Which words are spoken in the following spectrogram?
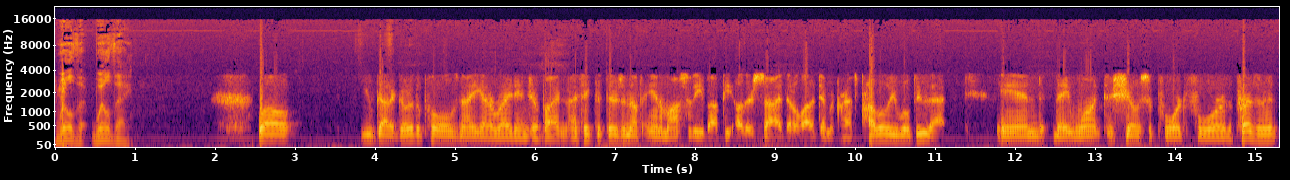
Will the, will they? Well, you've got to go to the polls now. You got to write in Joe Biden. I think that there's enough animosity about the other side that a lot of Democrats probably will do that and they want to show support for the president,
